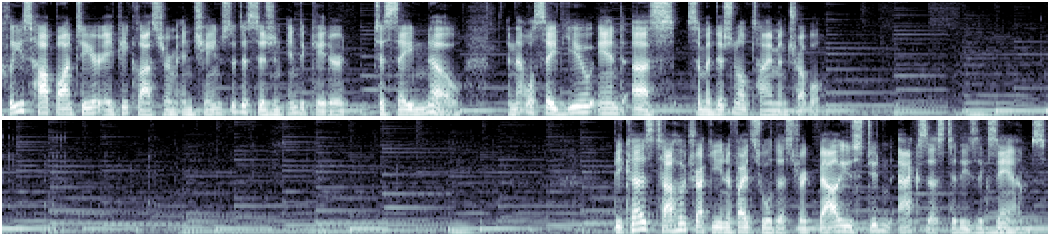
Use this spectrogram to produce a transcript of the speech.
please hop onto your AP Classroom and change the decision indicator to say no, and that will save you and us some additional time and trouble. Because Tahoe Truckee Unified School District values student access to these exams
